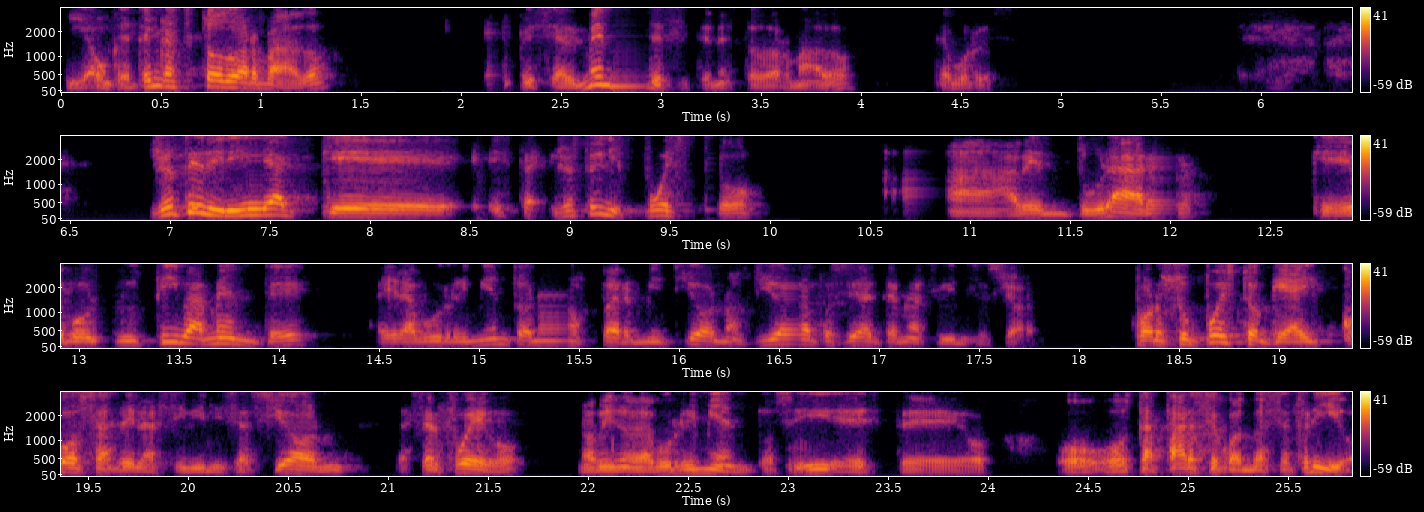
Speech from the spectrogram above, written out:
Y aunque tengas todo armado, especialmente si tienes todo armado, te aburres. Yo te diría que yo estoy dispuesto a aventurar que evolutivamente el aburrimiento nos permitió, nos dio la posibilidad de tener una civilización. Por supuesto que hay cosas de la civilización, hacer fuego, no vino de aburrimiento, ¿sí? Este, o, o taparse cuando hace frío.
